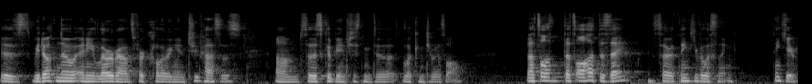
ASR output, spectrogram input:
is we don't know any lower bounds for coloring in two passes. Um, so this could be interesting to look into as well. That's all. That's all I have to say. So thank you for listening. Thank you.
